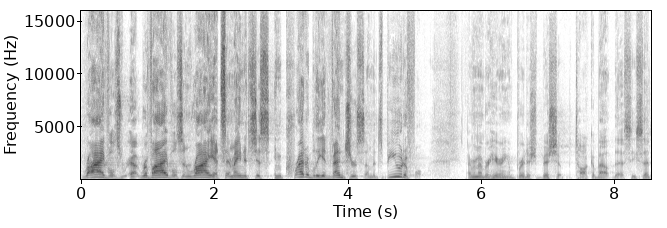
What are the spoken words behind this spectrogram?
rivals, uh, revivals, and riots. I mean, it's just incredibly adventuresome. It's beautiful. I remember hearing a British bishop talk about this. He said,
